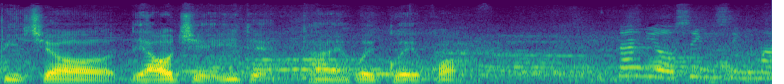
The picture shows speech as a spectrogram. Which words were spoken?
比较了解一点，他也会规划。那你有信心吗？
